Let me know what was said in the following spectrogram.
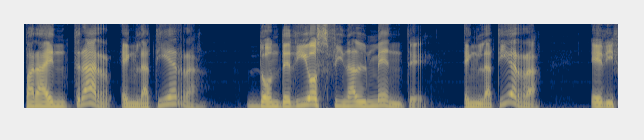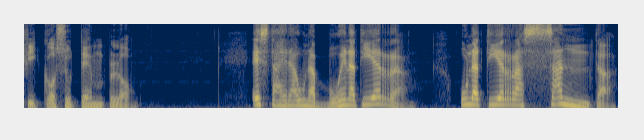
para entrar en la tierra, donde Dios finalmente, en la tierra, edificó su templo. Esta era una buena tierra, una tierra santa,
